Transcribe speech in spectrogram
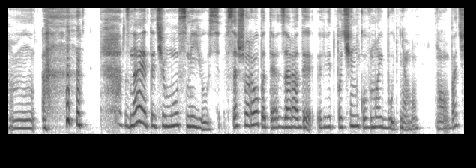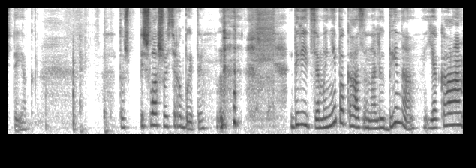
Знаєте, чому сміюсь? Все, що робите заради відпочинку в майбутньому. О, бачите як? Тож пішла щось робити. Дивіться, мені показана людина, яка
